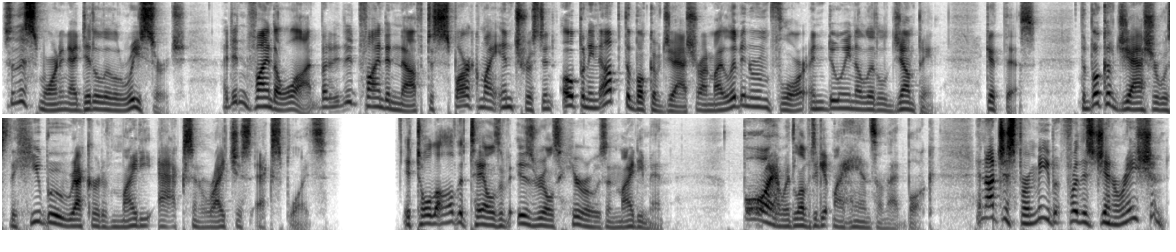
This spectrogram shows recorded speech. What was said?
So this morning I did a little research, I didn't find a lot, but I did find enough to spark my interest in opening up the book of Jasher on my living room floor and doing a little jumping. Get this. The book of Jasher was the Hebrew record of mighty acts and righteous exploits. It told all the tales of Israel's heroes and mighty men. Boy, I would love to get my hands on that book. And not just for me, but for this generation.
